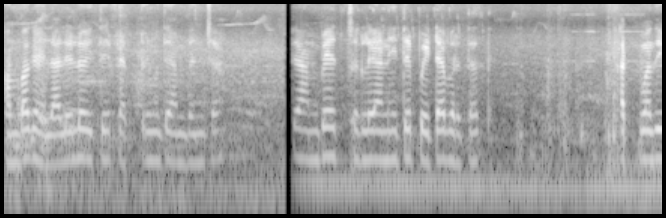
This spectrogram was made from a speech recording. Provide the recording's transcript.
आंबा घ्यायला आलेलो इथे फॅक्टरीमध्ये आंब्यांच्या. ते आंबे आहेत सगळे आणि इथे पेट्या भरतात. आतमध्ये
